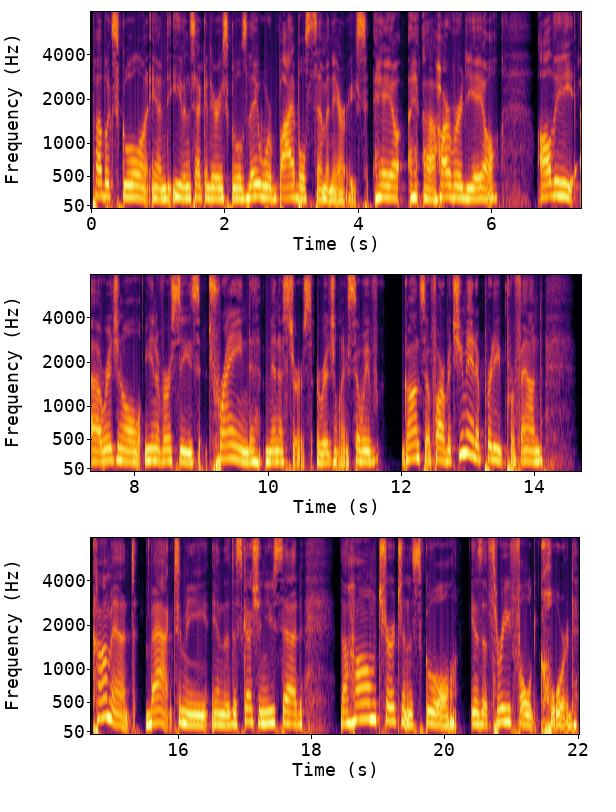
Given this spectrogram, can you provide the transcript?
Public school and even secondary schools, they were Bible seminaries. Hale, uh, Harvard, Yale, all the original universities trained ministers originally. So we've gone so far. But you made a pretty profound comment back to me in the discussion. You said the home, church, and the school is a threefold cord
